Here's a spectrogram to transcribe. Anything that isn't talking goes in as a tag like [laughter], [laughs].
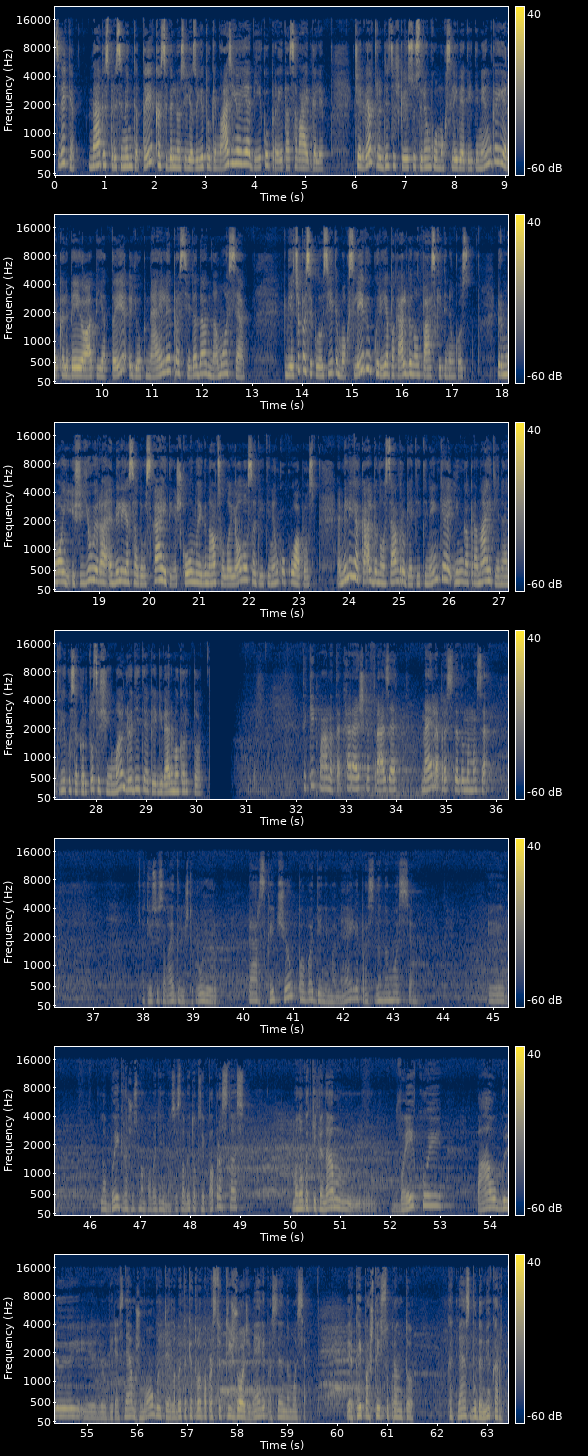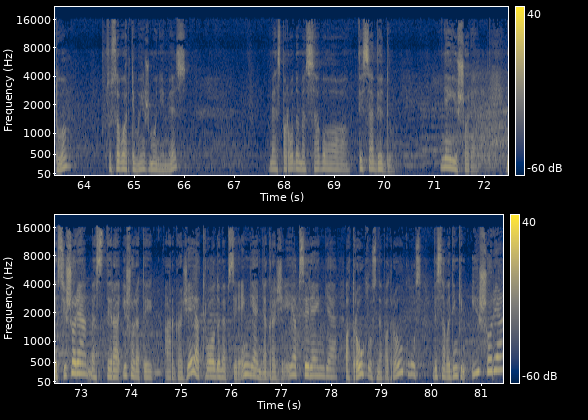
Sveiki, metas prisiminti tai, kas Vilnius jėzuitų gimnazijoje vyko praeitą savaitgalį. Čia ir vėl tradiciškai susirinko moksleiviai ateitininkai ir kalbėjo apie tai, jog meilė prasideda namuose. Kviečiu pasiklausyti moksleivių, kurie pakalbino paskaitininkus. Pirmoji iš jų yra Emilija Sadauskaitė iš Kauno Ignaco Lojolos ateitininkų kuopos. Emilija kalbino sendraugę ateitininkę Inga Pranaitienę atvykusią kartu su šeima liudyti apie gyvenimą kartu. Tai kaip manote, ką reiškia frazė meilė prasideda namuose? Atėjusi savaitgalį iš tikrųjų ir perskaičiau pavadinimą Meilė prasideda namuose. Ir labai gražus man pavadinimas, jis labai toksai paprastas. Manau, kad kiekvienam vaikui, paaugliui ir jau vyresniam žmogui tai labai tokie atrodo paprasti trys žodžiai - meilė prasideda namuose. Ir kaip aš tai suprantu, kad mes būdami kartu su savo artimais žmonėmis, mes parodome savo visą vidų, ne išorę. Nes išorė, mes tai yra išorė, tai ar gražiai atrodome apsirengę, negražiai apsirengę, patrauklus, nepatrauklus, visą vadinkim išorę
